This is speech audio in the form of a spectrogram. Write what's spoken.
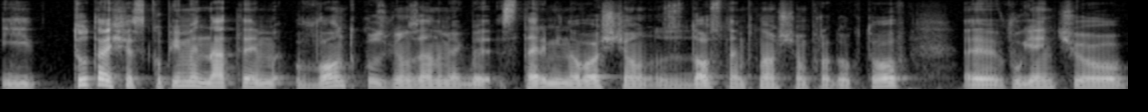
I tutaj się skupimy na tym wątku związanym jakby z terminowością, z dostępnością produktów w ujęciu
